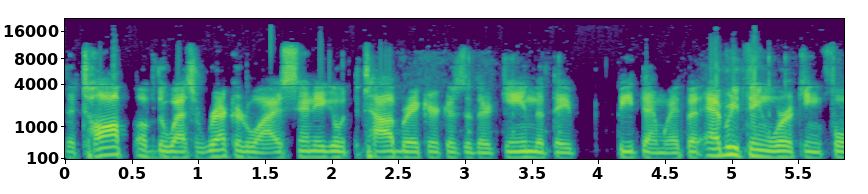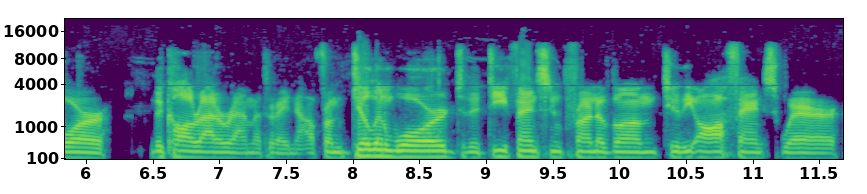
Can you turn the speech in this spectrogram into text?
the top of the West record wise. San Diego with the tiebreaker because of their game that they beat them with, but everything working for the Colorado Mammoth right now, from Dylan Ward to the defense in front of them to the offense, where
